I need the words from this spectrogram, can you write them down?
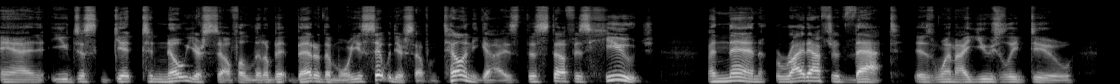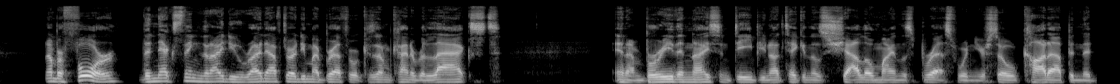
And you just get to know yourself a little bit better the more you sit with yourself. I'm telling you guys, this stuff is huge. And then right after that is when I usually do number four. The next thing that I do right after I do my breath work, because I'm kind of relaxed and I'm breathing nice and deep. You're not taking those shallow, mindless breaths when you're so caught up in the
